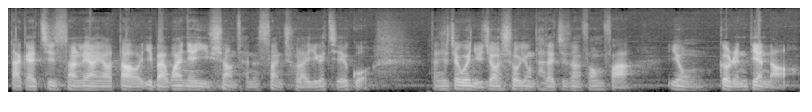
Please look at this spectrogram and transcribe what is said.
大概计算量要到一百万年以上才能算出来一个结果。但是这位女教授用她的计算方法，用个人电脑，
